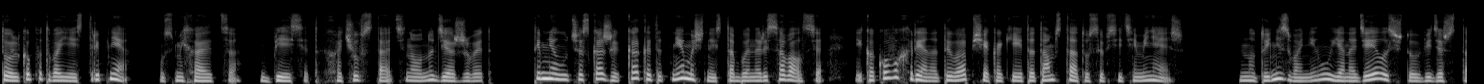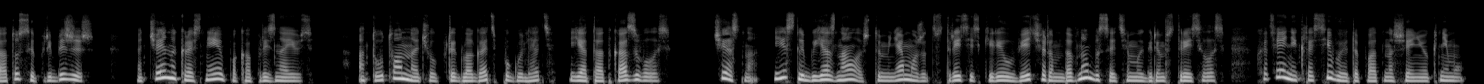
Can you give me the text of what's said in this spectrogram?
«Только по твоей стрипне», — усмехается. Бесит. Хочу встать, но он удерживает. «Ты мне лучше скажи, как этот немощный с тобой нарисовался? И какого хрена ты вообще какие-то там статусы в сети меняешь?» «Но ты не звонил, я надеялась, что увидишь статус и прибежишь. Отчаянно краснею, пока признаюсь. А тут он начал предлагать погулять. Я-то отказывалась. Честно, если бы я знала, что меня может встретить Кирилл вечером, давно бы с этим Игорем встретилась. Хотя и некрасиво это по отношению к нему.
